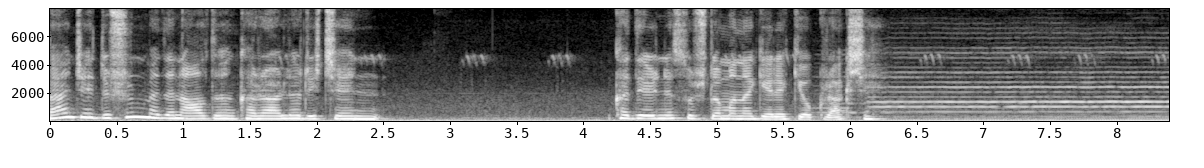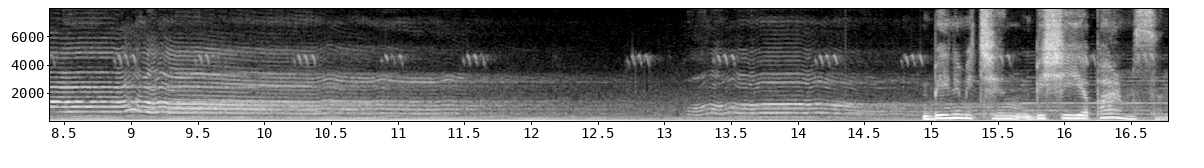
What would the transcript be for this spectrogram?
Bence düşünmeden aldığın kararlar için kaderini suçlamana gerek yok Rakşi. Benim için bir şey yapar mısın?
